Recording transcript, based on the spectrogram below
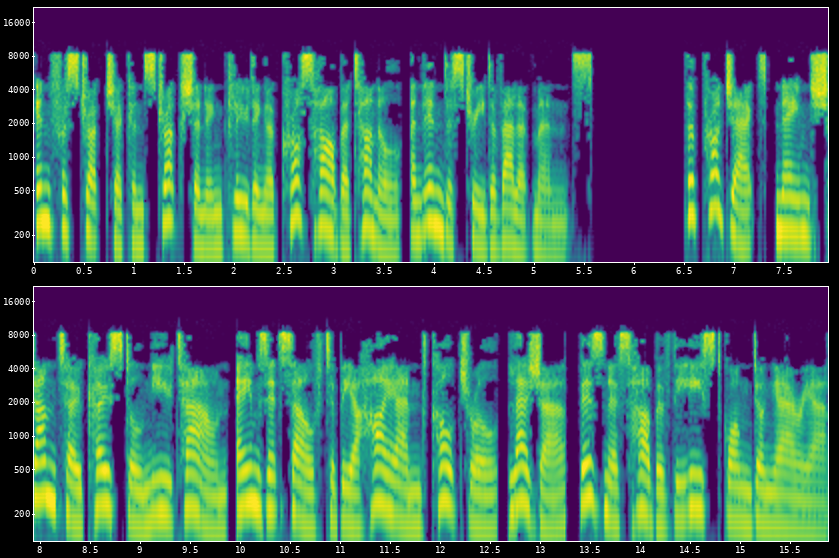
infrastructure construction including a cross-harbor tunnel, and industry developments. The project, named Shantou Coastal New Town, aims itself to be a high-end cultural, leisure, business hub of the East Guangdong area.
